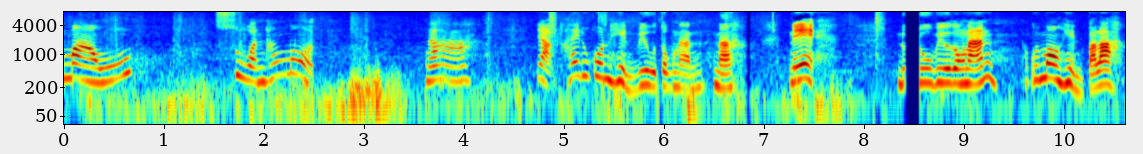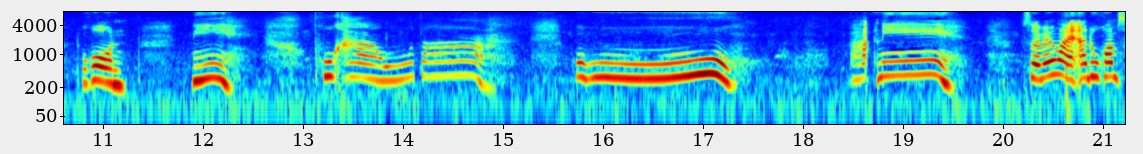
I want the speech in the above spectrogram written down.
เหมาสวนทั้งหมดนะคะ อยากให้ทุกคนเห็นวิวตรงนั้นนะ นี่ ดูดูวิวตรงนั้น อุ้ยมองเห็นปะล่ะ ทุกคน นี่ภูเขาจ้า โอ้โหพระนี่ สวยไม่ไหวอะดูความส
